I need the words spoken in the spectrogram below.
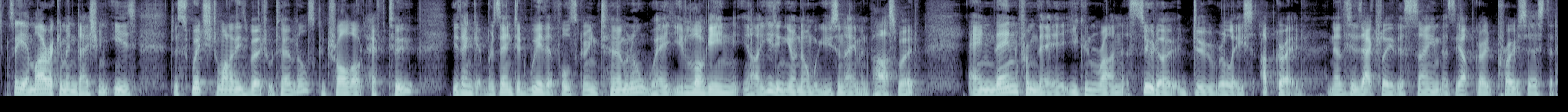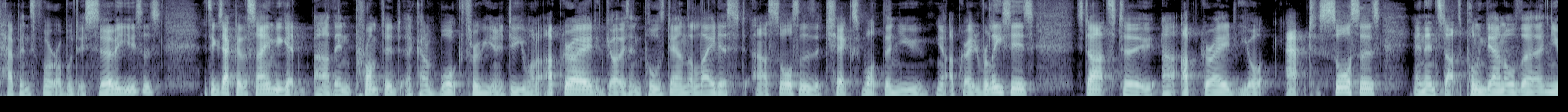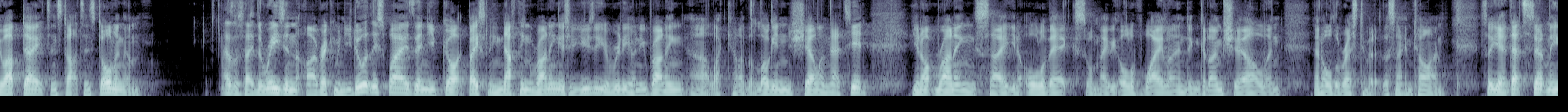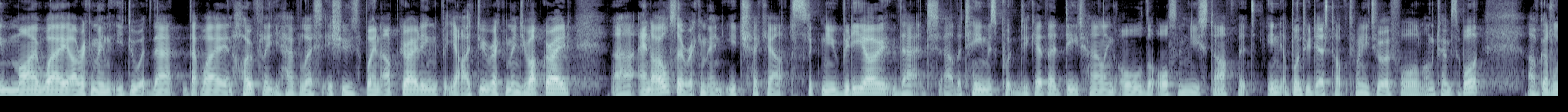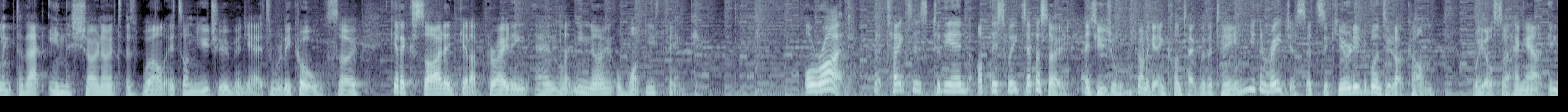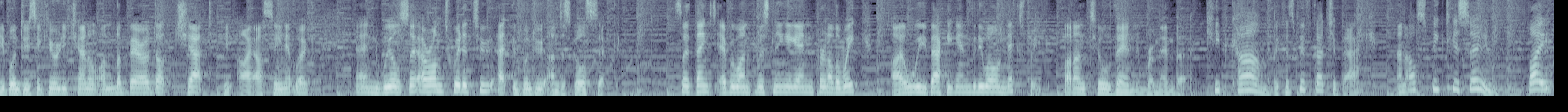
So yeah, my recommendation is to switch to one of these virtual terminals, Control Alt F2. You then get presented with a full screen terminal where you log in you know, using your normal username and password. And then from there, you can run sudo do release upgrade. Now, this is actually the same as the upgrade process that happens for Ubuntu server users. It's exactly the same. You get uh, then prompted a kind of walk through, you know, do you want to upgrade? It goes and pulls down the latest uh, sources. It checks what the new you know, upgrade release is, starts to uh, upgrade your apt sources, and then starts pulling down all the new updates and starts installing them as I say, the reason I recommend you do it this way is then you've got basically nothing running as your user. You're really only running uh, like kind of the login shell, and that's it. You're not running, say, you know, all of X or maybe all of Wayland and GNOME shell and and all the rest of it at the same time. So yeah, that's certainly my way. I recommend that you do it that that way, and hopefully you have less issues when upgrading. But yeah, I do recommend you upgrade, uh, and I also recommend you check out slick new video that uh, the team has put together detailing all the awesome new stuff that's in Ubuntu Desktop 2204 long-term support. I've got a link to that in the show show notes as well. It's on YouTube, and yeah, it's really cool. So get excited, get upgrading, and let me know what you think. All right, that takes us to the end of this week's episode. As usual, if you want to get in contact with the team, you can reach us at security.ubuntu.com. We also hang out in the Ubuntu security channel on libera.chat, the IRC network, and we also are on Twitter too at Ubuntu underscore sec. So thanks everyone for listening again for another week. I will be back again with you all next week. But until then, remember, keep calm because we've got your back, and I'll speak to you soon. Bye.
